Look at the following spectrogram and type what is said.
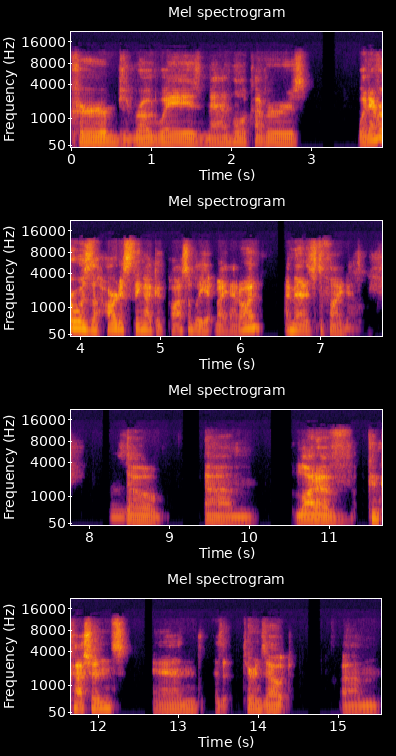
curbs, roadways, manhole covers, whatever was the hardest thing I could possibly hit my head on, I managed to find it. Mm. So, um, a lot of concussions, and as it turns out, um,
